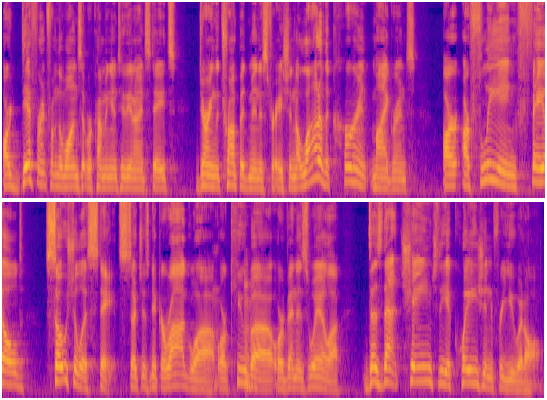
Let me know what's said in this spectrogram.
are different from the ones that were coming into the United States during the Trump administration. A lot of the current migrants are, are fleeing failed socialist states, such as Nicaragua or Cuba or Venezuela. Does that change the equation for you at all?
